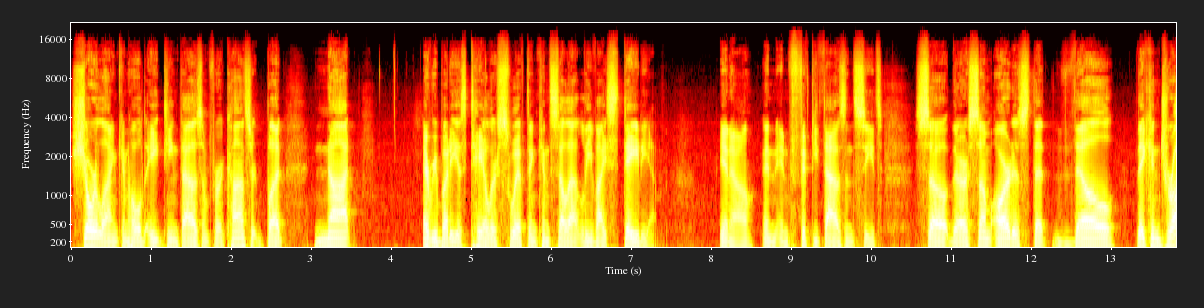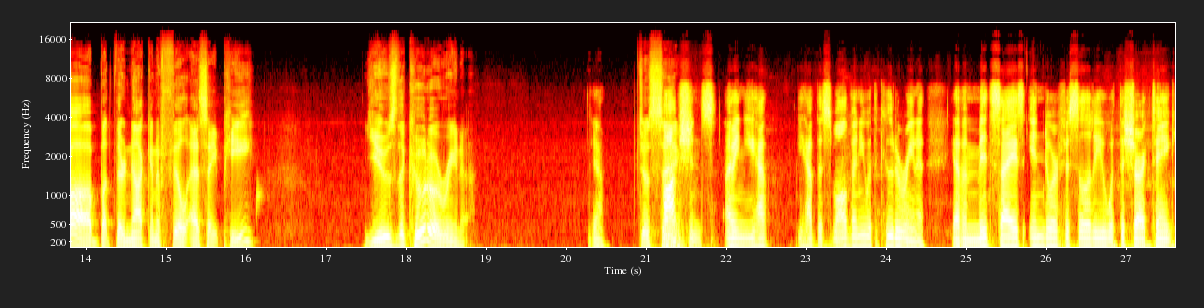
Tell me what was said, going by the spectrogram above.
Shoreline can hold 18,000 for a concert, but not everybody is Taylor Swift and can sell out Levi Stadium, you know, in, in 50,000 seats. So there are some artists that they'll, they can draw, but they're not going to fill SAP. Use the Cuda Arena. Yeah. Just saying. options. I mean, you have you have the small venue with the Cuda Arena. You have a mid-sized indoor facility with the Shark Tank.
